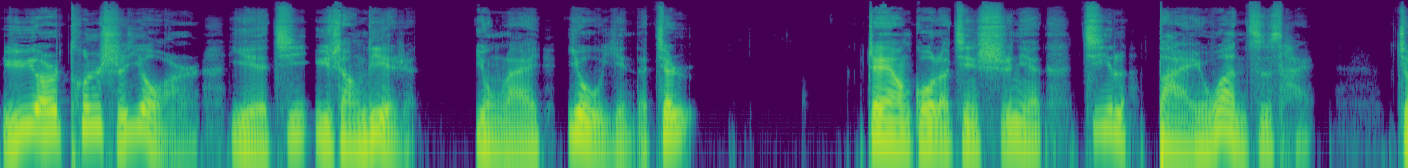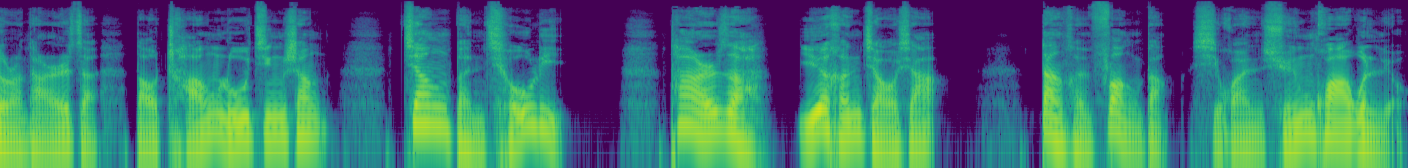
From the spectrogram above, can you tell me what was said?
鱼儿吞食诱饵，野鸡遇上猎人，用来诱引的鸡儿。这样过了近十年，积了百万资财，就让他儿子到长芦经商，将本求利。他儿子也很狡黠，但很放荡，喜欢寻花问柳。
